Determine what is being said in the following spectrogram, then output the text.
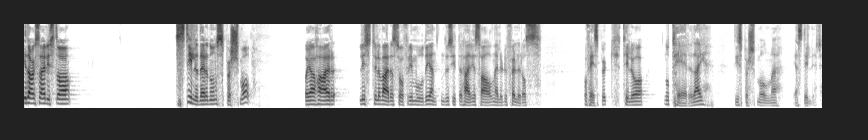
I dag har jeg lyst til å stille dere noen spørsmål. Og jeg har lyst til å være så frimodig, enten du sitter her i salen eller du følger oss på Facebook, til å notere deg de spørsmålene jeg stiller.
